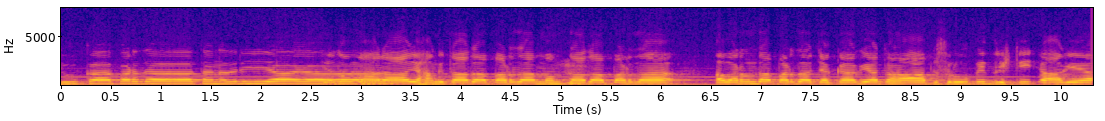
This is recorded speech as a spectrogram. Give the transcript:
ਚੂਕਾ ਪਰਦਾ ਤਾਂ ਨਜ਼ਰੀ ਆਇਆ। ਜਦੋਂ ਮਹਾਰਾਜ ਹੰਗਤਾ ਦਾ ਪਰਦਾ ਮਮਤਾ ਦਾ ਪਰਦਾ ਅਵਰਨ ਦਾ ਪਰਦਾ ਚੱਕਾ ਗਿਆ ਤਾਂ ਆਪ ਸਰੂਪ ਹੀ ਦ੍ਰਿਸ਼ਟੀ ਚ ਆ ਗਿਆ।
